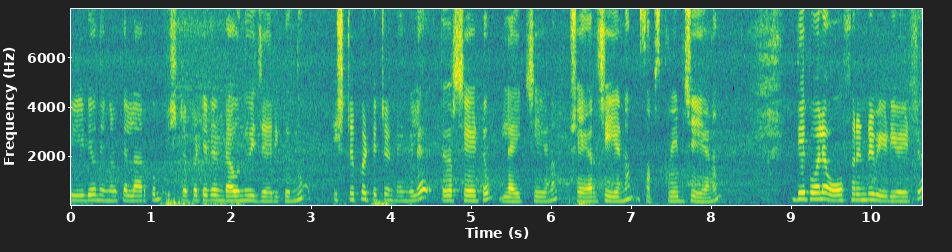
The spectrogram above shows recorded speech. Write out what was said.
വീഡിയോ നിങ്ങൾക്കെല്ലാവർക്കും ഇഷ്ടപ്പെട്ടിട്ടുണ്ടാവും എന്ന് വിചാരിക്കുന്നു. ഇഷ്ടപ്പെട്ടിട്ടുണ്ടെങ്കിൽ തീർച്ചയായിട്ടും ലൈക്ക് ചെയ്യണം ഷെയർ ചെയ്യണം സബ്സ്ക്രൈബ് ചെയ്യണം. ഇതേപോലെ ഓഫറിന്റെ വീഡിയോ ആയിട്ട്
